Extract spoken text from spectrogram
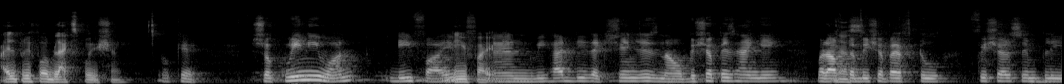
i'll prefer black's position. Okay, so queen e1, d5, D5. and we had these exchanges. Now bishop is hanging, but after Yes. bishop f2, Fischer simply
